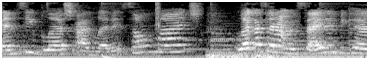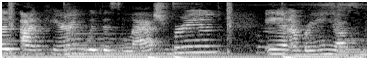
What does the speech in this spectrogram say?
Fenty blush. I love it so much. Like I said, I'm excited because I'm pairing with this lash brand and I'm bringing y'all some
